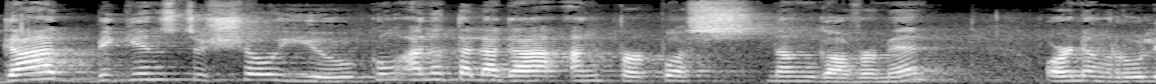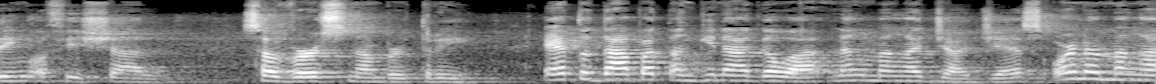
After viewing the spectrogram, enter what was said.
God begins to show you kung ano talaga ang purpose ng government, or ng ruling official sa verse number 3. Ito dapat ang ginagawa ng mga judges or ng mga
